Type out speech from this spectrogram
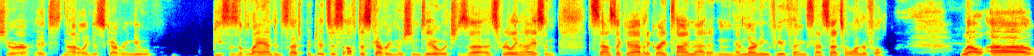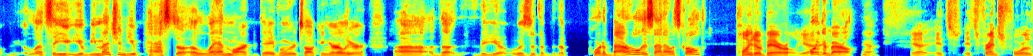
Sure. It's not only discovering new pieces of land and such, but it's a self-discovery mission too, which is uh, it's really nice. And it sounds like you're having a great time at it and, and learning a few things. That's that's wonderful. Well, uh, let's see. You, you, you mentioned you passed a, a landmark, Dave, when we were talking earlier. Uh, the the uh, was it the the Porta Barrel? Is that how it's called? Pointe au Baril, yeah, Pointe au Baril. Yeah. yeah. It's it's French for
